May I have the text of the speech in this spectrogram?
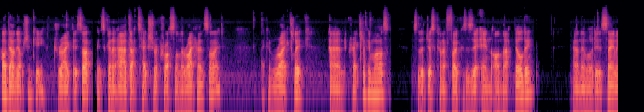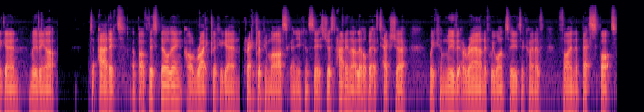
hold down the option key, drag this up. It's going to add that texture across on the right hand side. I can right click and create clipping mask so that just kind of focuses it in on that building. And then we'll do the same again, moving up to add it above this building. I'll right click again, create a clipping mask, and you can see it's just adding that little bit of texture we can move it around if we want to to kind of find the best spot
